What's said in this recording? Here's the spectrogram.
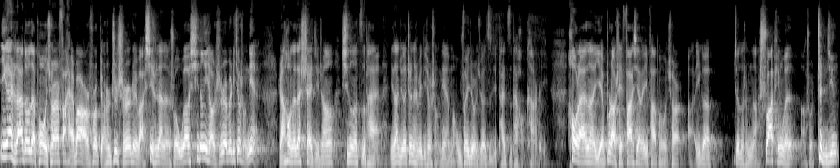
一开始大家都在朋友圈发海报，说表示支持，对吧？信誓旦旦的说我要熄灯一小时，为地球省电。然后呢，再晒几张熄灯的自拍，你当觉得真的是为地球省电吗？无非就是觉得自己拍自拍好看而已。后来呢，也不知道谁发现了一发朋友圈啊，一个。叫做什么呢？刷屏文啊，说震惊，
